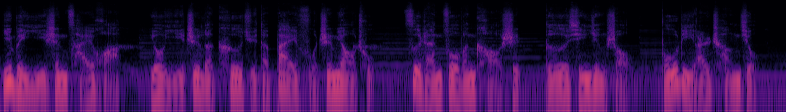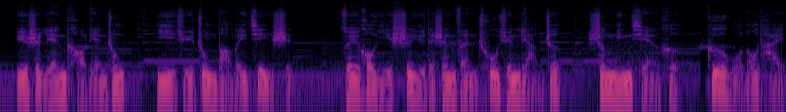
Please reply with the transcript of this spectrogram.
因为一身才华，又已知了科举的拜府之妙处，自然作文考试得心应手，不利而成就。于是连考连中，一举中榜为进士。最后以侍御的身份出巡两浙，声名显赫，歌舞楼台，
